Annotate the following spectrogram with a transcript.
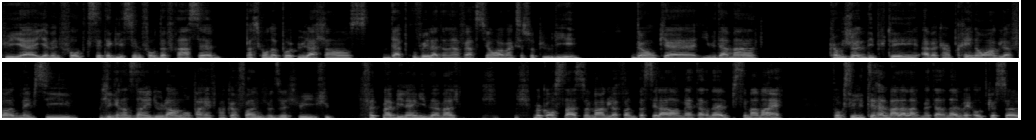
Puis euh, il y avait une faute qui s'était glissée, une faute de français, parce qu'on n'a pas eu la chance d'approuver la dernière version avant que ce soit publié. Donc, euh, évidemment, comme jeune député avec un prénom anglophone, même si j'ai grandi dans les deux langues, mon père est francophone, je veux dire, je suis, je suis ma bilingue, évidemment. Je, me considère seulement anglophone parce que c'est la langue maternelle puis c'est ma mère. Donc, c'est littéralement la langue maternelle, mais autre que ça,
